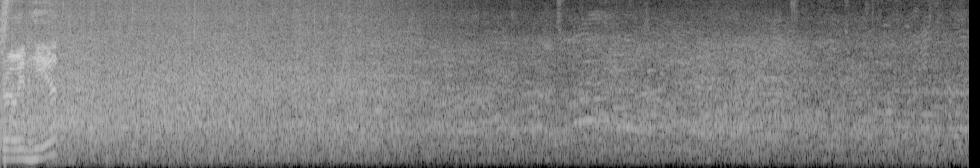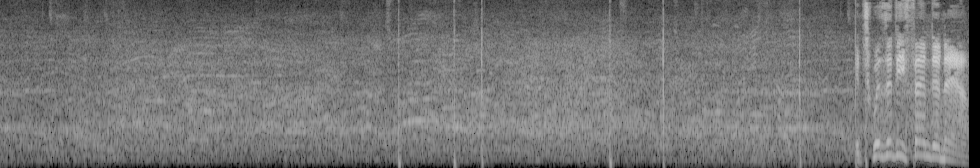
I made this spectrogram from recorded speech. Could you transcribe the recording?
Throw in here. It's with the defender now.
